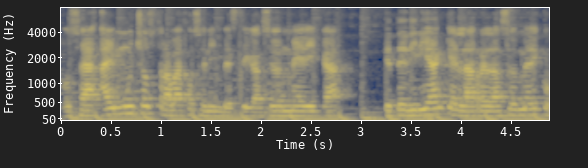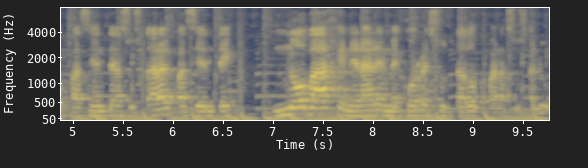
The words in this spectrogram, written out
O sea, hay muchos trabajos en investigación médica que te dirían que la relación médico-paciente, asustar al paciente, no va a generar el mejor resultado para su salud.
